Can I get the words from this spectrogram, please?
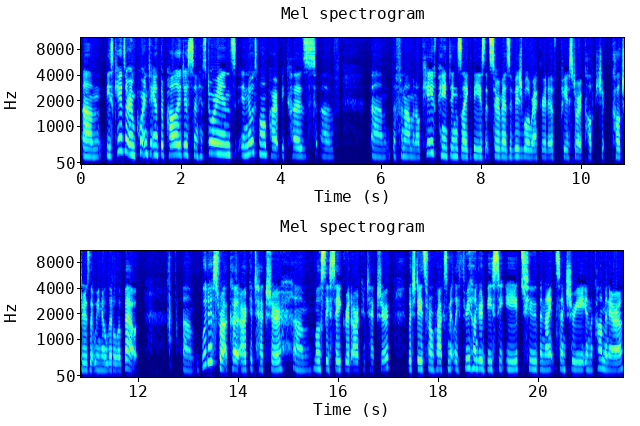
Um, these caves are important to anthropologists and historians in no small part because of um, the phenomenal cave paintings like these that serve as a visual record of prehistoric culture, cultures that we know little about. Um, Buddhist rock cut architecture, um, mostly sacred architecture, which dates from approximately 300 BCE to the 9th century in the Common Era,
